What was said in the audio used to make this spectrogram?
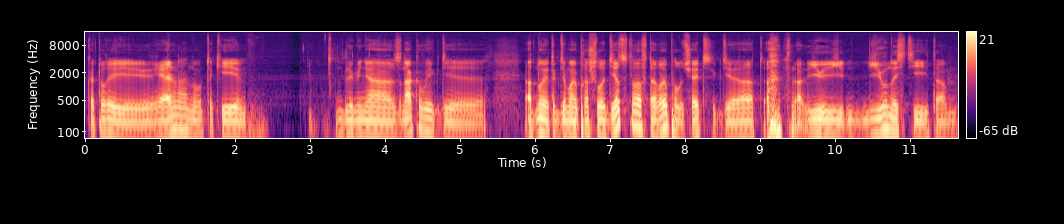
которые реально, ну, такие для меня знаковые, где одно это где мое прошло детство, второе получается где от, от, от ю, юности и там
